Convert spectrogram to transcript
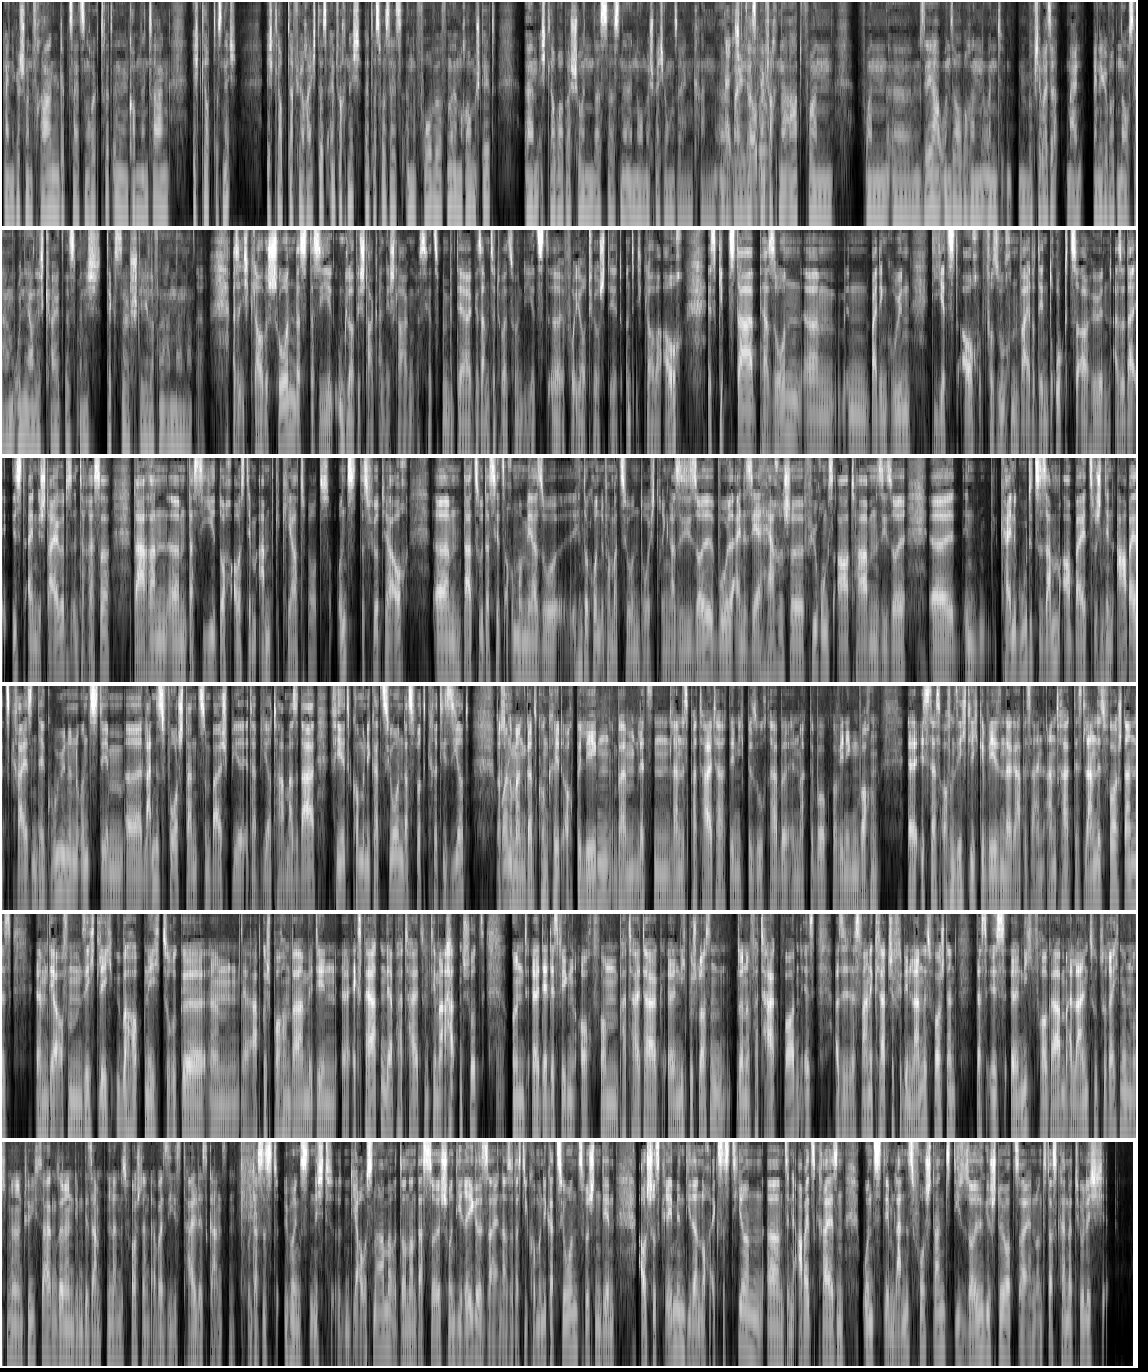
einige schon fragen, gibt es jetzt einen Rücktritt in den kommenden Tagen? Ich glaube das nicht. Ich glaube, dafür reicht das einfach nicht, äh, das, was jetzt an Vorwürfen im Raum steht. Ähm, ich glaube aber schon, dass das eine enorme Schwächung sein kann, äh, ja, weil glaube, das einfach eine Art von von äh, sehr unsauberen und möglicherweise ein, einige würden auch sagen Unehrlichkeit ist, wenn ich Texte stehle von anderen. Ja. Also ich glaube schon, dass, dass sie unglaublich stark angeschlagen ist jetzt mit der Gesamtsituation, die jetzt äh, vor ihrer Tür steht. Und ich glaube auch, es gibt da Personen ähm, in, bei den Grünen, die jetzt auch versuchen, weiter den Druck zu erhöhen. Also da ist ein gesteigertes Interesse daran, ähm, dass sie doch aus dem Amt gekehrt wird. Und das führt ja auch ähm, dazu, dass jetzt auch immer mehr so hinter Hintergrundinformationen durchdringen. Also sie soll wohl eine sehr herrische Führungsart haben. Sie soll äh, in, keine gute Zusammenarbeit zwischen den Arbeitskreisen der Grünen und dem äh, Landesvorstand zum Beispiel etabliert haben. Also da fehlt Kommunikation, das wird kritisiert. Das und kann man ganz konkret auch belegen. Beim letzten Landesparteitag, den ich besucht habe in Magdeburg vor wenigen Wochen, äh, ist das offensichtlich gewesen. Da gab es einen Antrag des Landesvorstandes, ähm, der offensichtlich überhaupt nicht zurück ähm, abgesprochen war mit mit den äh, Experten der Partei zum Thema Artenschutz ja. und äh, der deswegen auch vom Parteitag äh, nicht beschlossen, sondern vertagt worden ist. Also das war eine Klatsche für den Landesvorstand. Das ist äh, nicht Frau Gaben allein zuzurechnen, muss man natürlich sagen, sondern dem gesamten Landesvorstand, aber sie ist Teil des Ganzen. Und das ist übrigens nicht äh, die Ausnahme, sondern das soll schon die Regel sein. Also dass die Kommunikation zwischen den Ausschussgremien, die dann noch existieren, äh, den Arbeitskreisen und dem Landesvorstand, die soll gestört sein. Und das kann natürlich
